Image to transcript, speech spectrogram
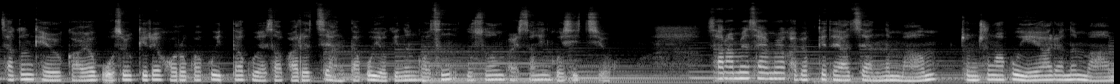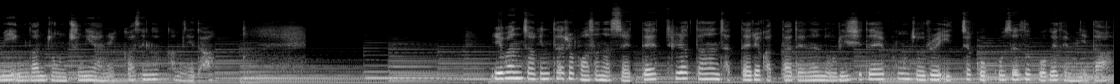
작은 개울가 옆 오솔길을 걸어가고 있다고 해서 바르지 않다고 여기는 것은 우스운 발상인 것이지요. 사람의 삶을 가볍게 대하지 않는 마음, 존중하고 이해하려는 마음이 인간 존중이 아닐까 생각합니다. 일반적인 틀을 벗어났을 때 틀렸다는 잣대를 갖다 대는 우리 시대의 풍조를 이 책 곳곳에서 보게 됩니다.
